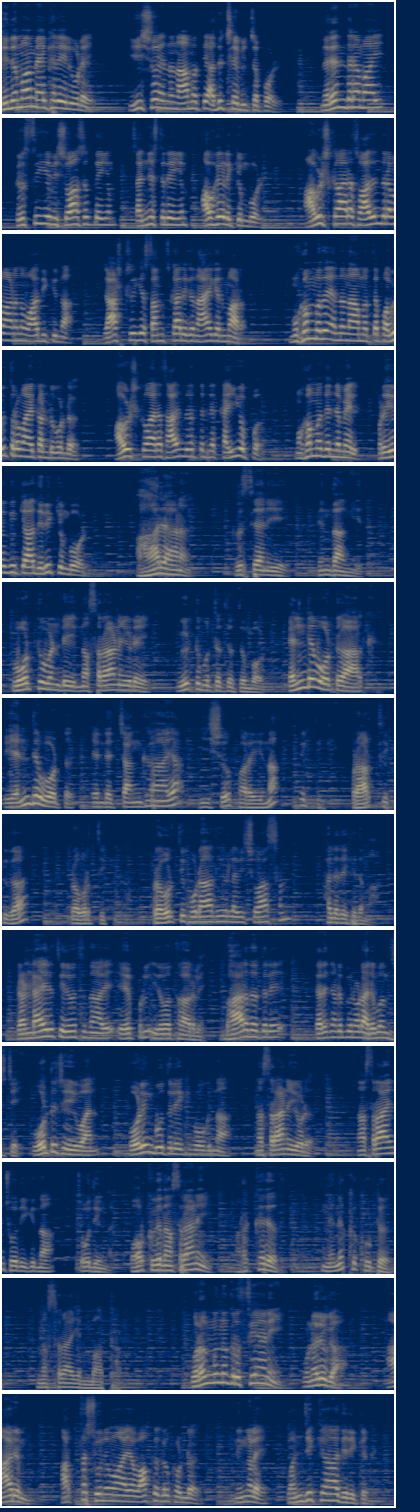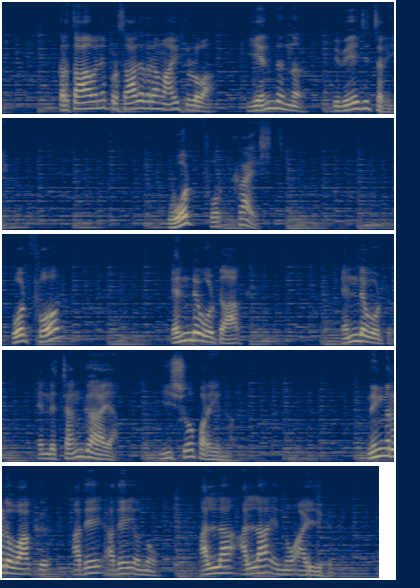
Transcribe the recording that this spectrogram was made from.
Cinema മേഖലയിലൂടെ ഈശോ എന്ന നാമത്തെ അധിക്ഷേപിച്ചപ്പോൾ നിരന്തരമായി ക്രിസ്തീയ വിശ്വാസത്തെയും സന്യസ്തരെയും അവഹേളിക്കുമ്പോൾ ആവിഷ്കാര സ്വാതന്ത്ര്യമാണെന്ന് വാദിക്കുന്ന രാഷ്ട്രീയ സാംസ്കാരിക നായകന്മാർ മുഹമ്മദ് എന്ന നാമത്തെ പവിത്രമായി കണ്ടുകൊണ്ട് ആവിഷ്കാര സ്വാതന്ത്ര്യത്തിന്റെ കയ്യൊപ്പ് മുഹമ്മദിന്റെ മേൽ പ്രയോഗിക്കാതിരിക്കുമ്പോൾ ആരാണ് ക്രിസ്ത്യാനിയെ പിന്താങ്ങിയത്? വോട്ടുവണ്ടി നസറാണിയുടെ വീട്ടുമുറ്റത്തെത്തുമ്പോൾ എന്റെ വോട്ട് ആർക്ക് എന്റെ വോട്ട് എന്റെ ചങ്കായ ഈശോ പറയുന്ന വ്യക്തിക്ക്. പ്രാർത്ഥിക്കുക പ്രവർത്തിക്കുക. പ്രവൃത്തി കൂടാതെയുള്ള വിശ്വാസം ഫലരഹിതമാണ്. രണ്ടായിരത്തി ഇരുപത്തിനാല് ഏപ്രിൽ ഇരുപത്തി ആറിലെ ഭാരതത്തിലെ തെരഞ്ഞെടുപ്പിനോടനുബന്ധിച്ച് വോട്ട് ചെയ്യുവാൻ പോളിംഗ് ബൂത്തിലേക്ക് പോകുന്ന നസ്രാണിയോട് നസ്രായൻ ചോദിക്കുന്ന ചോദ്യങ്ങൾ. ഓർക്കുക നസ്രാണി മറക്കരുത്. നിനക്ക് കൂട്ട് നസ്രായൻ മാത്രം. ഉറങ്ങുന്ന ക്രിസ്ത്യാനി ഉണരുക. ആരും അർത്ഥശൂന്യമായ വാക്കുകൾ കൊണ്ട് നിങ്ങളെ വഞ്ചിക്കാതിരിക്കട്ടെ. കർത്താവിന് പ്രസാദകരമായിട്ടുള്ളവ എന്തെന്ന് വിവേചിച്ചറിയും vote for Christ. Vote for എന്റെ വോട്ട് ആർക്ക്? എന്റെ വോട്ട് എന്റെ ചങ്കായ ഈശോ പറയുന്നു. നിങ്ങളുടെ വാക്ക് അതെ അതെ എന്നോ അല്ല അല്ല എന്നോ ആയിരിക്കട്ടെ.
